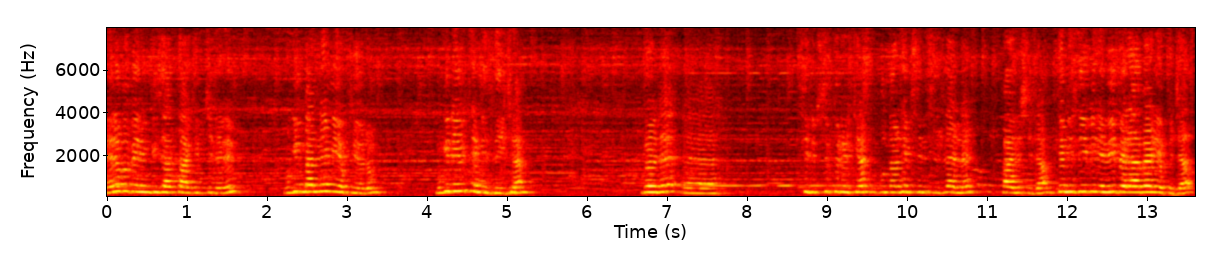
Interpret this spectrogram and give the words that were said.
Merhaba benim güzel takipçilerim. Bugün ben ne mi yapıyorum? Bugün evi temizleyeceğim. Böyle eee, silip süpürürken bunların hepsini sizlerle paylaşacağım. Temizliği bir nevi beraber yapacağız.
